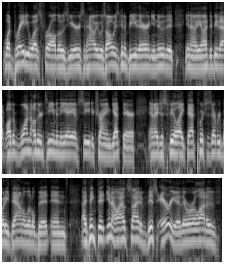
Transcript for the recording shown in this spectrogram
what Brady was for all those years and how he was always going to be there, and you knew that you know you had to be that other one other team in the AFC to try and get there. And I just feel like that pushes everybody down a little bit. And I think that you know outside of this area, there were a lot of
